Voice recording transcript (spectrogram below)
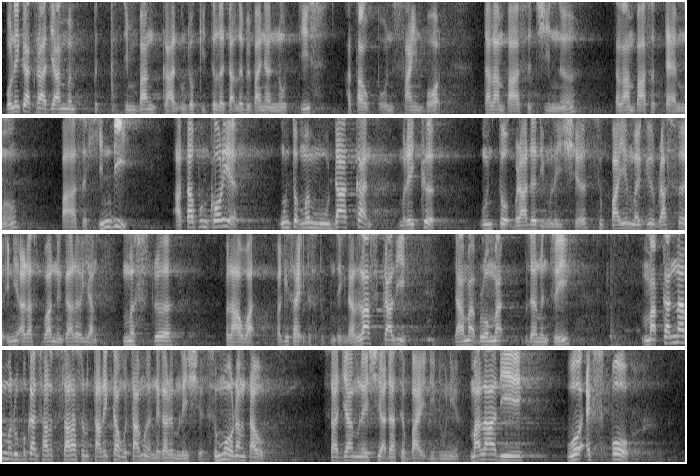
Bolehkah kerajaan mempertimbangkan untuk kita letak lebih banyak notis ataupun signboard dalam bahasa Cina, dalam bahasa Tamil, bahasa Hindi ataupun Korea untuk memudahkan mereka untuk berada di Malaysia supaya mereka rasa ini adalah sebuah negara yang mesra pelawat. Bagi saya itu satu penting. Dan last kali, Yang Amat Berhormat Perdana Menteri, makanan merupakan salah, salah satu tarikan utama negara Malaysia. Semua orang tahu saja Malaysia adalah terbaik di dunia. Malah di World Expo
